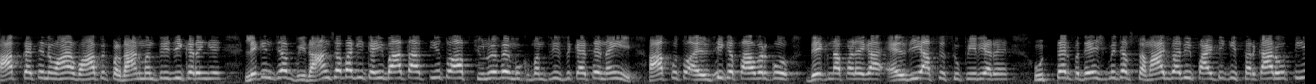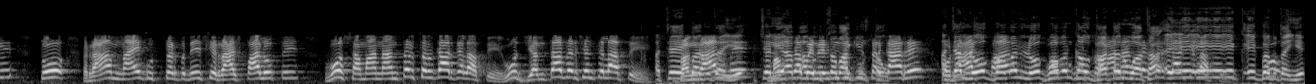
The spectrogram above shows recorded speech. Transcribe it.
आप कहते हैं वहाँ वहाँ पे प्रधानमंत्री जी करेंगे। लेकिन जब विधानसभा की कहीं बात आती है तो आप चुने हुए मुख्यमंत्री से कहते हैं नहीं आपको तो एलजी के पावर को देखना पड़ेगा। एलजी आपसे सुपीरियर है। उत्तर प्रदेश में जब समाजवादी पार्टी की सरकार होती है तो राम नायक उत्तर प्रदेश के राज्यपाल होते हैं। वो समानांतर सरकार चलाते हैं। वो जनता दर्शन चलाते हैं। अच्छा एक बात बताइए। चलिए आप बनर्जी की सरकार है अच्छा लोक भवन लोक भवन का उद्घाटन हुआ था। एक एक बात तो- बताइए।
